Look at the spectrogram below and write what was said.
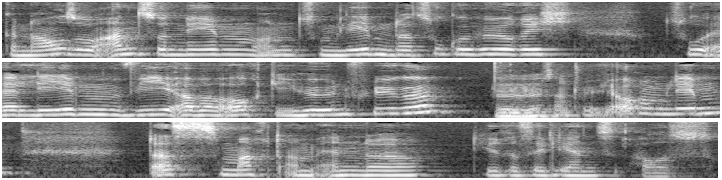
genauso anzunehmen und zum Leben dazugehörig zu erleben, wie aber auch die Höhenflüge, die mhm. gibt es natürlich auch im Leben, das macht am Ende die Resilienz aus.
